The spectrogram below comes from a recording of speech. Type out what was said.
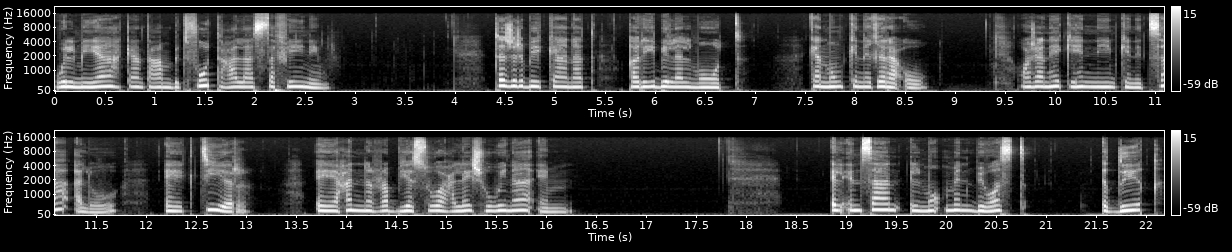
والمياه كانت عم بتفوت على السفينة. تجربة كانت قريبة للموت. كان ممكن يغرقوا. وعشان هيك هن يمكن يتساءلوا إيه كتير إيه عن الرب يسوع ليش هو نائم؟ الإنسان المؤمن بوسط الضيق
